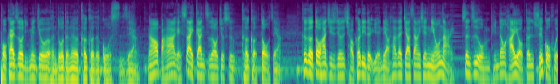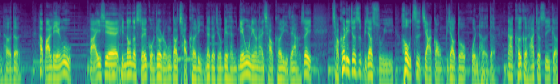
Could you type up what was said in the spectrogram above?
剖开之后里面就会有很多的那个可可的果实这样，然后把它给晒干之后就是可可豆这样。可可豆它其实就是巧克力的原料，它再加上一些牛奶，甚至我们屏东还有跟水果混合的，它把莲雾，把一些屏东的水果就融入到巧克力，那个就变成莲雾牛奶巧克力这样。所以巧克力就是比较属于后制加工比较多混合的，那可可它就是一个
